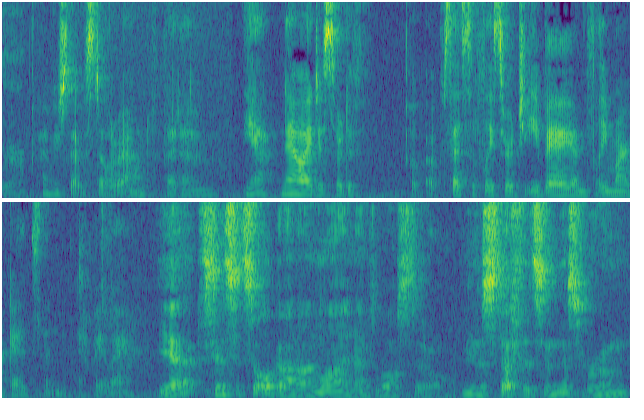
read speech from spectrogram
there. I wish that was still around, but um, yeah, now I just sort of obsessively search eBay and flea markets and everywhere. Yeah, since it's all gone online, I've lost it all. I mean, the stuff that's in this room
